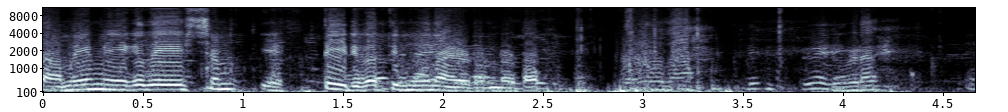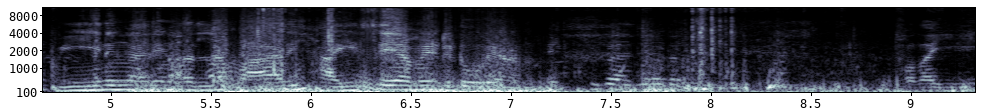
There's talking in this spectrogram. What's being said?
സമയം ഏകദേശം എട്ട് ഇരുപത്തി മൂന്നായിട്ടുണ്ട് കേട്ടോ. ഇവിടെ മീനും കാര്യങ്ങളെല്ലാം വാരി ഐസ് ചെയ്യാൻ വേണ്ടിട്ട് പോവുകയാണ്. അപ്പൊ ഈ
